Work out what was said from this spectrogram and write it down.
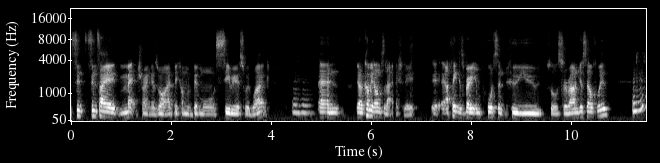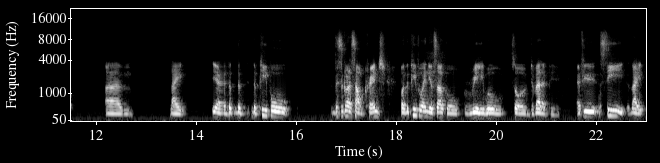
since since I met Trang as well, I've become a bit more serious with work, mm-hmm. and you know, coming on to that actually, I think it's very important who you sort of surround yourself with. Mm-hmm. Um, like, yeah, the, the the people. This is gonna sound cringe, but the people in your circle really will sort of develop you. If you see like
